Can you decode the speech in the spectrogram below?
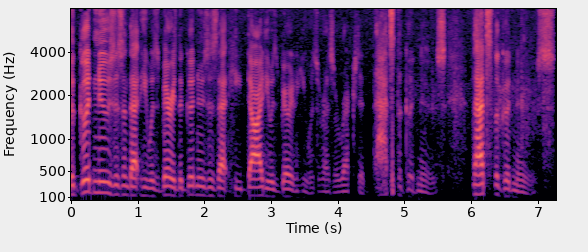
The good news isn't that he was buried. The good news is that he died, he was buried, and he was resurrected. That's the good news. That's the good news.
